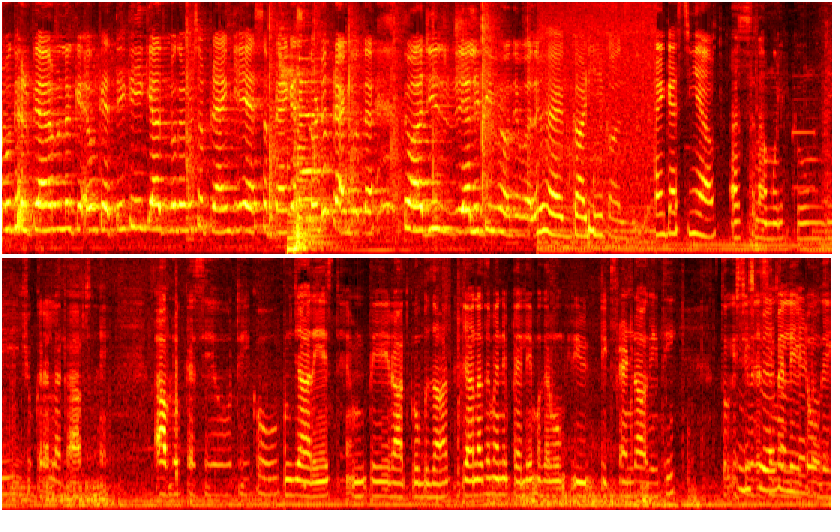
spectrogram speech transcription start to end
वो घर पे आए वो लोग वो कहते हैं कि ये क्या तुम लोगों ने सब प्रैंक किया ऐसा प्रैंक ऐसा थोड़ा प्रैंक होता है। तो आज ये रियलिटी में होने वाला है। गाड़ी निकाल दी। कैसी हैं आप? अस्सलाम वालेकुम जी शुक्र अल्लाह का आप सुनाए। आप लोग कैसे हो? ठीक हो? हम जा रहे हैं इस टाइम पे रात को बाज़ार। जाना था मैंने पहले मगर वो मेरी एक फ्रेंड आ गई थी तो इसी वजह से मैं लेट हो गई।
